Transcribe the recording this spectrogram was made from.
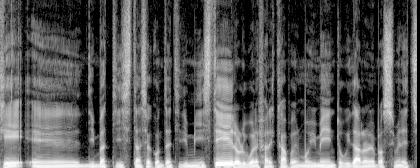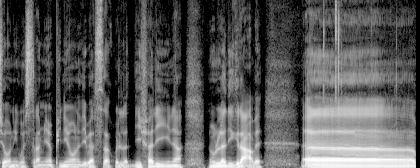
che eh, Di Battista si accontenti di un ministero, lui vuole fare il capo del movimento, guidarlo nelle prossime elezioni, questa è la mia opinione, diversa da quella di Farina, nulla di grave. Uh,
